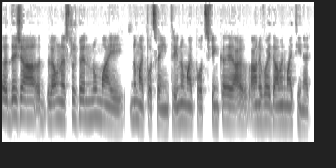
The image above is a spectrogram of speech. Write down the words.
uh, deja la unele slujbe nu mai, nu mai poți să intri, nu mai poți, fiindcă au nevoie de oameni mai tineri.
